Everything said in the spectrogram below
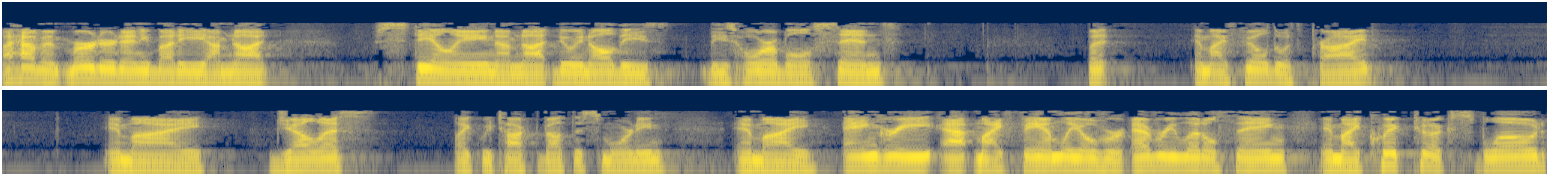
I haven't murdered anybody, I'm not stealing, I'm not doing all these these horrible sins. But am I filled with pride? Am I jealous? Like we talked about this morning? Am I angry at my family over every little thing? Am I quick to explode?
